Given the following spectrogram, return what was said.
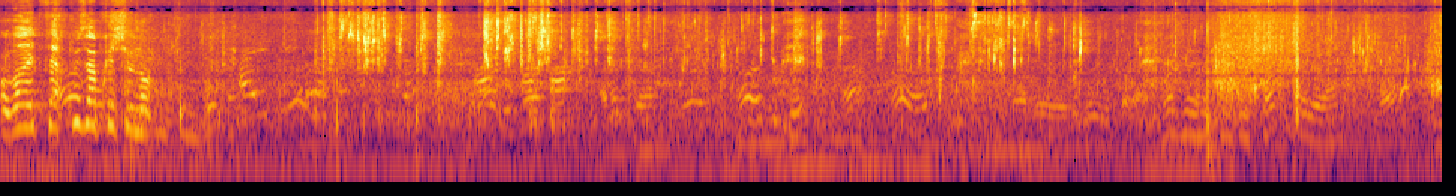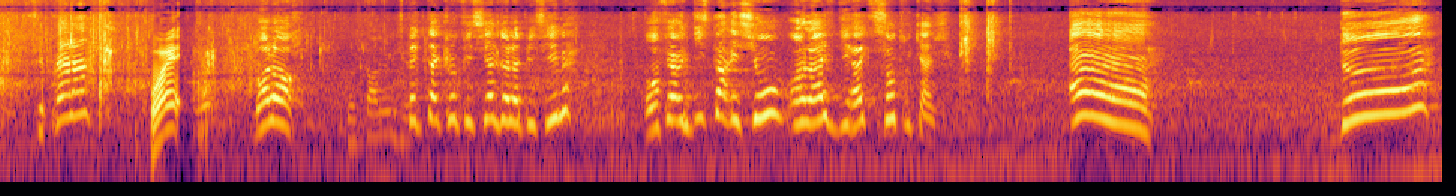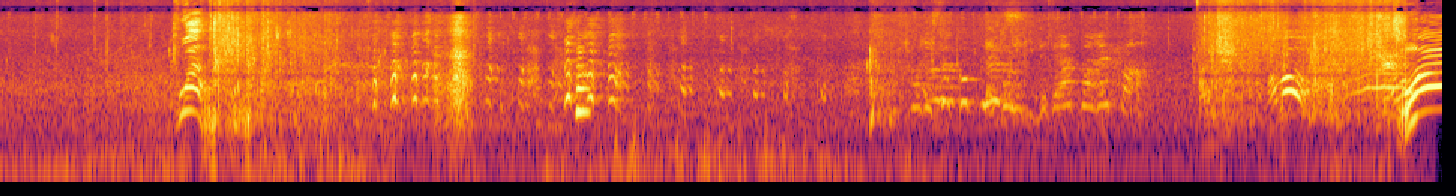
on va être faire plus impressionnant. C'est prêt là? Ouais. Bon alors, spectacle officiel de la piscine. On va faire une disparition en live direct sans trucage. 1, 2, 3 Whoa!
